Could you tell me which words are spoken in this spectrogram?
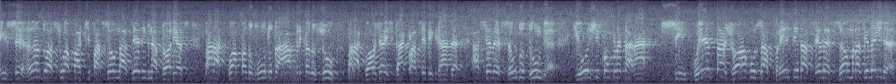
encerrando a sua participação nas eliminatórias para a Copa do Mundo da África do Sul, para a qual já está classificada a seleção do Dunga, que hoje completará 50 jogos à frente da seleção brasileira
